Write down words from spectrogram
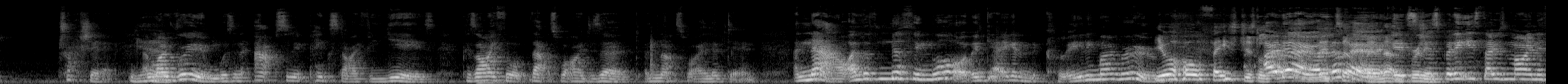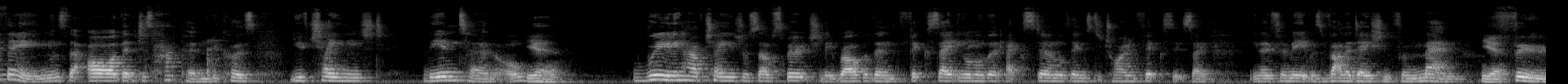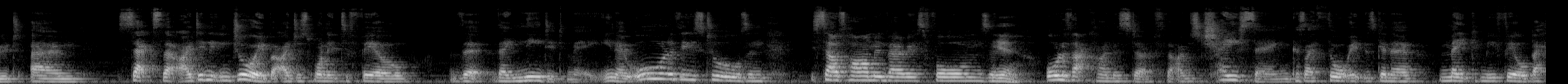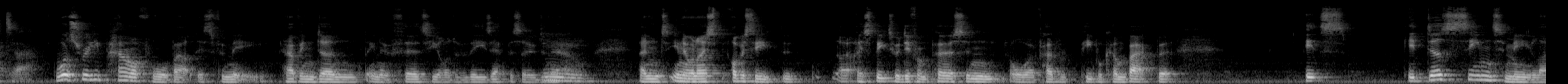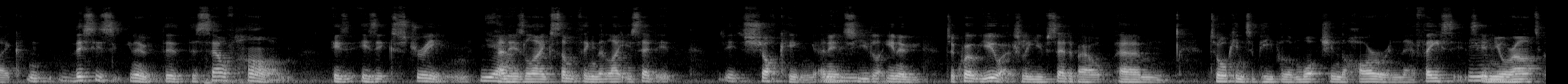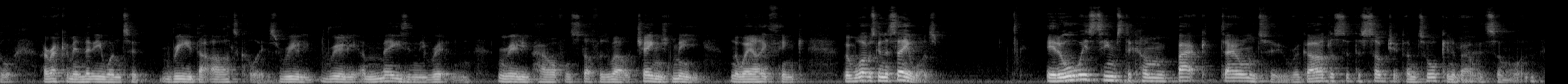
trash it. Yeah. And my room was an absolute pigsty for years because I thought that's what I deserved and that's what I lived in. And now I love nothing more than getting in and cleaning my room. Your whole face just looks. I know, I love it. It's brilliant. just, but it is those minor things that are that just happen because you've changed the internal. yeah, Really have changed yourself spiritually rather than fixating on all the external things to try and fix it. So, you know, for me, it was validation from men, yeah, food, um, sex that I didn't enjoy, but I just wanted to feel that they needed me. You know, all of these tools and self harm in various forms and yeah. all of that kind of stuff that I was chasing because I thought it was going to make me feel better. What's really powerful about this for me, having done you know thirty odd of these episodes now, Mm. and you know, and I obviously the, I I speak to a different person, or I've had people come back, but it's it does seem to me like this is you know the the self harm is is extreme Yeah. and is like something that, like you said, it it's shocking and it's Mm. you like you know to quote you actually you've said about. Um, talking to people and watching the horror in their faces in Mm. your article. I recommend anyone to read that article. It's really, really amazingly written, really powerful stuff as well. It changed me and the way I think. But what I was going to say was, it always seems to come back down to, regardless of the subject I'm talking about Yeah. with someone,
